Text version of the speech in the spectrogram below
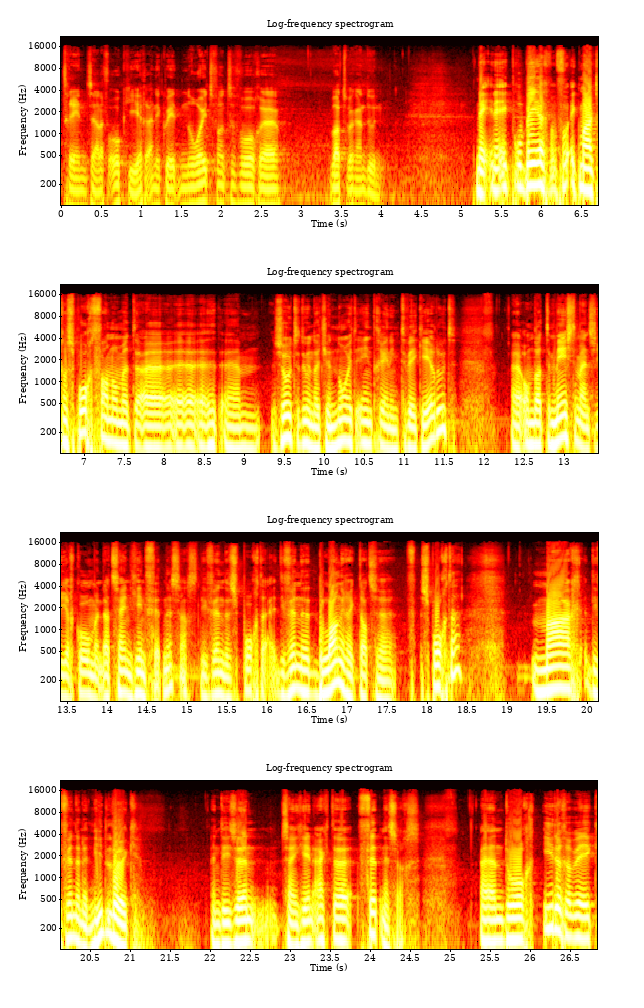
train zelf ook hier en ik weet nooit van tevoren wat we gaan doen. Nee, nee, ik probeer, ik maak er een sport van om het uh, uh, um, zo te doen dat je nooit één training twee keer doet. Omdat de meeste mensen die hier komen, dat zijn geen fitnessers. Die vinden, sporten, die vinden het belangrijk dat ze sporten, maar die vinden het niet leuk. In die zin zijn geen echte fitnessers. En door iedere week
